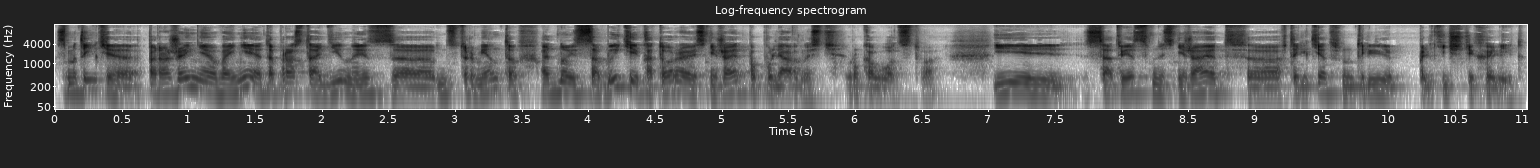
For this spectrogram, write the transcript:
Смотрите, поражение в войне — это просто один из э, инструментов, одно из событий, которое снижает популярность руководства и, соответственно, снижает э, авторитет внутри политических элит.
